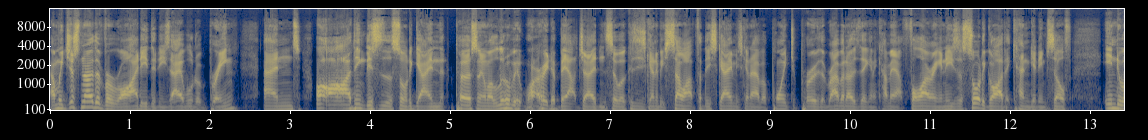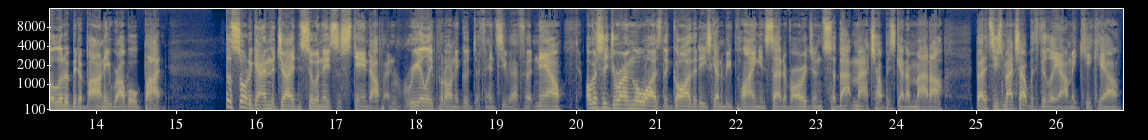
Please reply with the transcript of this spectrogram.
And we just know the variety that he's able to bring. And oh, I think this is the sort of game that personally I'm a little bit worried about Jaydn Su'A because he's going to be so up for this game. He's going to have a point to prove. The Rabbitohs, they're going to come out firing. And he's the sort of guy that can get himself into a little bit of Barney rubble. But the sort of game that Jaydn Su'A needs to stand up and really put on a good defensive effort. Now, obviously, Jarome Luai is the guy that he's going to be playing in State of Origin, so that matchup is going to matter. But it's his matchup with Viliami Kikau.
